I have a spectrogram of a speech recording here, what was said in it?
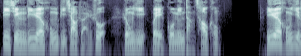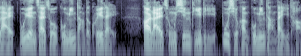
毕竟黎元洪比较软弱，容易为国民党操控。黎元洪一来不愿再做国民党的傀儡，二来从心底里不喜欢国民党那一套，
